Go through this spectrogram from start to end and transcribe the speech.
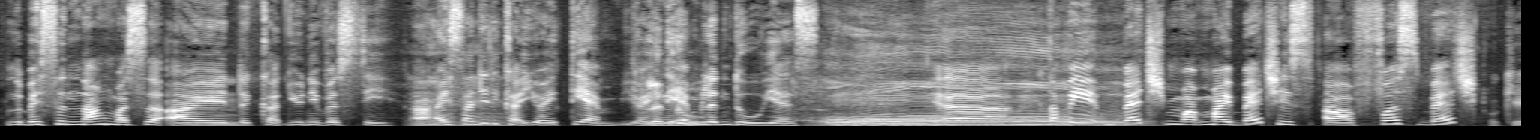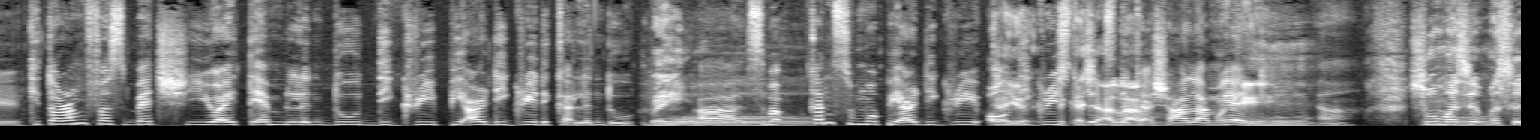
lebih senang masa I dekat university. Uh, I study dekat UiTM. UiTM Lendu, yes. Oh. Yeah. Tapi batch my, my batch is uh, first batch. Okay. Kita orang first batch UiTM Lendu degree PR degree dekat Lendu. Baik. Uh, sebab kan semua PR degree all Dekat- degree dekat students Shah Alam. dekat Shah Alam kan. Okay. Uh. So masa masa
